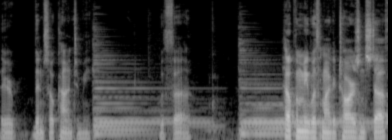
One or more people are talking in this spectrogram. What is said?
They've been so kind to me with uh, helping me with my guitars and stuff.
